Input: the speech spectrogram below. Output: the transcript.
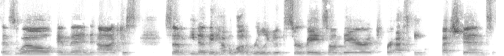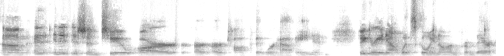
as well. And then uh, just some, you know, they have a lot of really good surveys on there for asking questions, um, in, in addition to our, our, our talk that we're having and figuring out what's going on from there.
